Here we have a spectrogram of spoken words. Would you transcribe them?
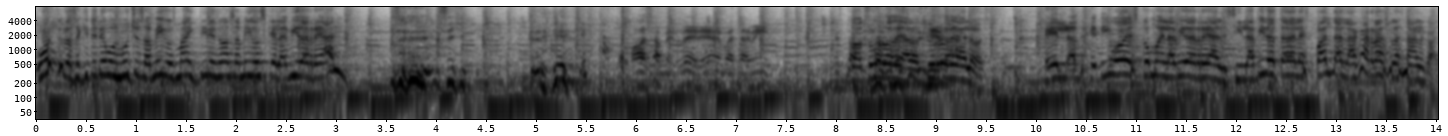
Ostras, aquí tenemos muchos amigos, Mike. Tienes más amigos que la vida real. sí. Vas a perder, eh, me parece a mí. No, tú rodealos, tú rodealos. El objetivo es como en la vida real. Si la vida te da la espalda, la agarras las nalgas.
